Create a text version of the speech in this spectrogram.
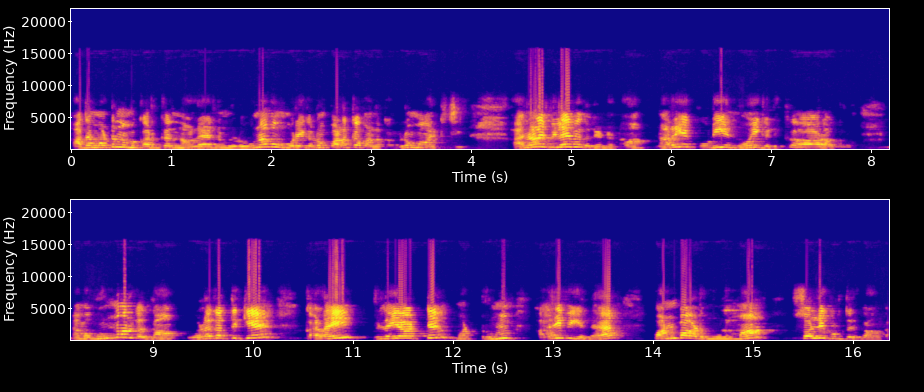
அதை மட்டும் நம்ம கற்கிறதுனால நம்மளோட உணவு முறைகளும் பழக்க வழக்கங்களும் மாறிடுச்சு. அதனால விளைவுகள் என்னன்னா நிறைய கொடிய நோய்களுக்கு ஆறாகணும் நம்ம முன்னோர்கள் தான் உலகத்துக்கே கலை விளையாட்டு மற்றும் அறிவியலை பண்பாடு மூலமா சொல்லி கொடுத்திருக்காங்க.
